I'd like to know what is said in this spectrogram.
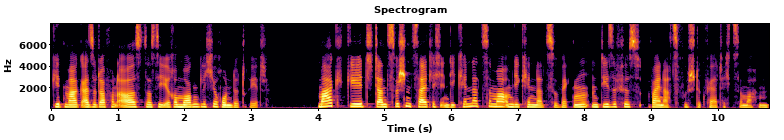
geht Mark also davon aus, dass sie ihre morgendliche Runde dreht. Mark geht dann zwischenzeitlich in die Kinderzimmer, um die Kinder zu wecken und diese fürs Weihnachtsfrühstück fertig zu machen.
